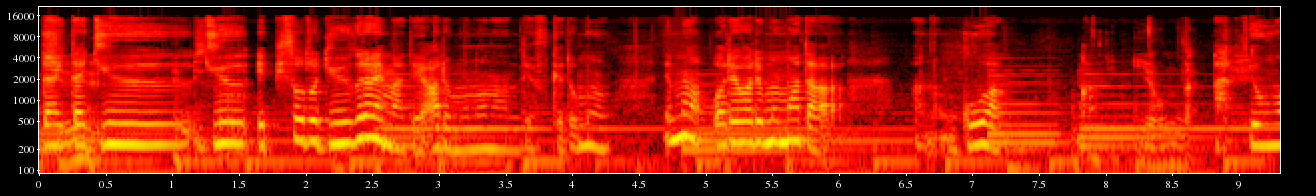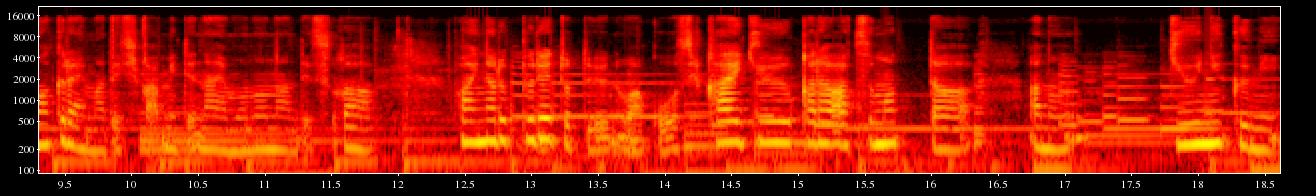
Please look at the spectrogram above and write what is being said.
だいたい10 10エピソード10ぐらいまであるものなんですけどもでまあ我々もまだ5話読んだっあけ4話くらいまでしか見てないものなんですがファイナルプレートというのはこう世界中から集まったあの12組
